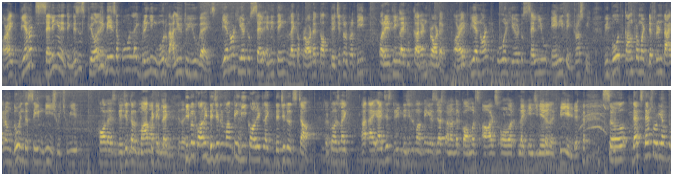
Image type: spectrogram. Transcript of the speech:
all right we are not selling anything. This is purely Right. based upon like bringing more value to you guys. We are not here to sell anything like a product of digital pratik or anything like a current product. All right we are not over here to sell you anything trust me. We both come from a different background though in the same niche which we call as digital marketing, Marketing, like right. people call it digital marketing we call it like digital stuff. Because like I, I- just read digital marketing as just another commerce arts or like engineering field. So that's that's what you have to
